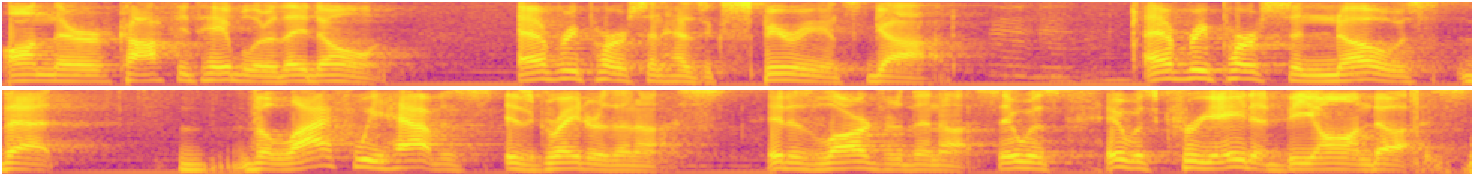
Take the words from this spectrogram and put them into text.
on their coffee table or they don't, every person has experienced God. Mm-hmm. Every person knows that the life we have is, is greater than us. It is larger than us. It was, it was created beyond us.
